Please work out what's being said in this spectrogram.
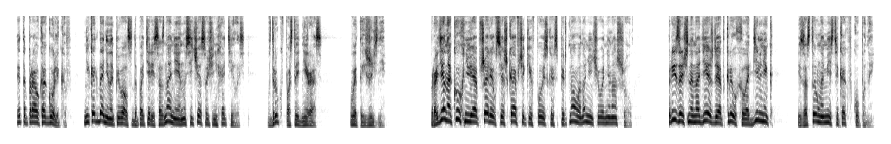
Это про алкоголиков. Никогда не напивался до потери сознания, но сейчас очень хотелось. Вдруг в последний раз. В этой жизни. Пройдя на кухню, я обшарил все шкафчики в поисках спиртного, но ничего не нашел. Призрачной надежде открыл холодильник и застыл на месте, как вкопанный.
